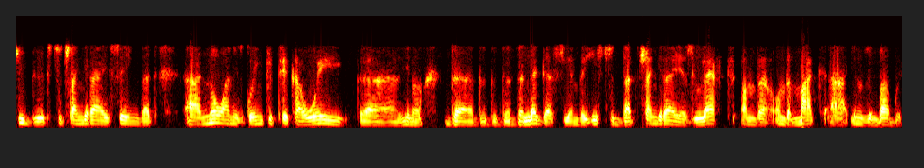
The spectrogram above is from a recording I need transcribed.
tribute to Tsvangirai, saying that uh, no one is going to take away, the, you know, the, the, the, the legacy and the history that Tsvangirai has left on the on the mark uh, in Zimbabwe.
